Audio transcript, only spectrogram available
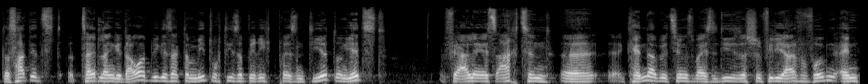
Das hat jetzt zeitlang gedauert, wie gesagt, am Mittwoch dieser Bericht präsentiert und jetzt für alle S18-Kenner, äh, beziehungsweise die, die das schon viele Jahre verfolgen, ein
